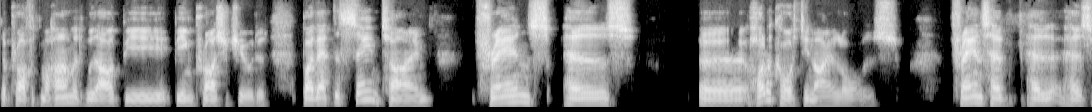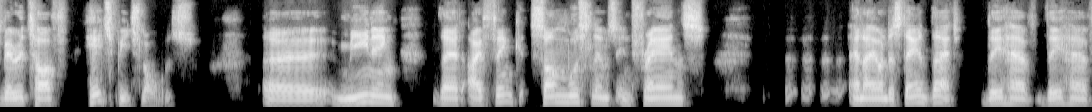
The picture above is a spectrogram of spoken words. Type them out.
the Prophet Muhammad without be, being prosecuted. But at the same time, France has uh, Holocaust denial laws. France have, has, has very tough hate speech laws, uh, meaning that I think some Muslims in France, and I understand that they have they have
